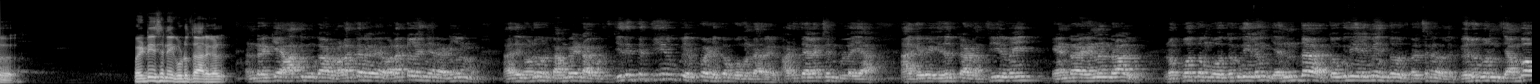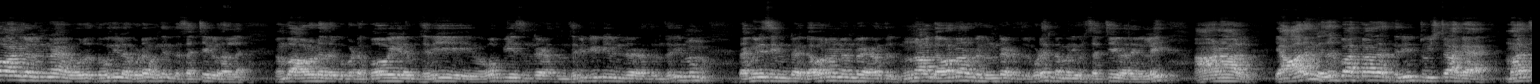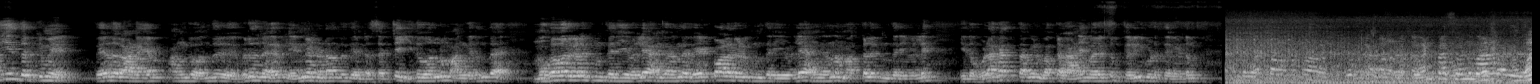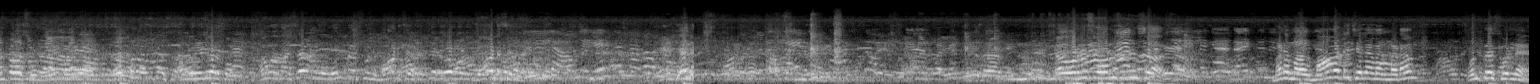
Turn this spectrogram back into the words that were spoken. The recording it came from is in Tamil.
பெட்டிஷனை கொடுத்தார்கள். அன்றைக்கே அதிமுக வழக்கற வழக்கறிஞர் அணியும் அதை கொண்டு ஒரு கம்ப்ளைண்டாக கொடுத்து இதுக்கு தீர்ப்பு எப்போ எடுக்க போகின்றார்கள்? அடுத்த எலெக்ஷன் பிள்ளையா? ஆகவே இதற்கான தீர்வை என்றால் என்னென்றால் முப்பத்தொன்பது தொகுதியிலும் எந்த தொகுதியிலுமே இந்த ஒரு பிரச்சனை வரல. பெருபெரும் ஜம்பவான்கள் என்ன ஒரு தொகுதியில கூட வந்து இந்த சர்ச்சைகள் வரல. ரொம்ப ஆளோடு எதிர்க்கப்பட்ட கோவையிலும் சரி ஓபிஎஸ் என்ற இடத்திலும் சரி டிடி என்ற இடத்திலும் சரி இன்னும் தமிழிசை என்ற கவர்னர் என்ற இடத்தில் முன்னாள் கவர்னர் என்ற இடத்தில் கூட இந்த மாதிரி ஒரு சர்ச்சை வரவில்லை. ஆனால் எதிர்பார்க்காத திடீர் ட்விஸ்டாக மதியத்திற்கு மேல் தேர்தல் ஆணையம் அங்கு வந்து விருதுநகரில் என்ன நடந்தது என்ற சர்ச்சை இதுவரையிலும் அங்கிருந்த முகவர்களுக்கும் தெரியவில்லை அங்கிருந்த வேட்பாளர்களுக்கும் தெரியவில்லை அங்கிருந்த மக்களுக்கும் தெரியவில்லை இது உலகத் தமிழ் மக்கள் அனைவருக்கும் தெளிவுபடுத்த வேண்டும் ஒரு நிமிஷம் ஒரு நிமிஷம் சார் மேடம் அவர் மாவட்ட செயலாளர் மேடம். ஒன் பிளஸ் ஒன்னு.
